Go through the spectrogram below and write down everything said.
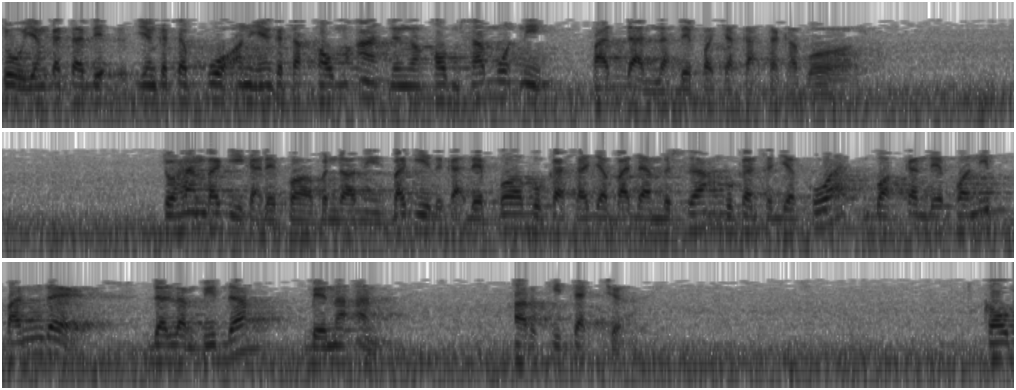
Tu yang kata dia, yang kata puak ni, yang kata kaum Ad dengan kaum Samud ni, padanlah depa cakap takabur. Tuhan bagi kat depa benda ni. Bagi dekat depa bukan saja badan besar, bukan saja kuat, bahkan depa ni pandai dalam bidang binaan architecture. Kaum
